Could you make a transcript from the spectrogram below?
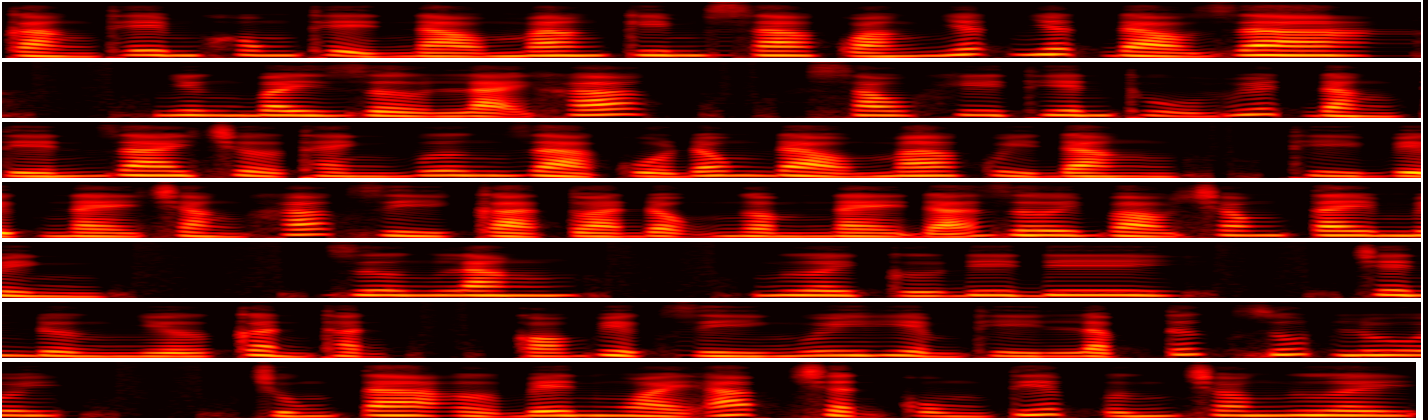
càng thêm không thể nào mang kim sa quáng nhất nhất đào ra. Nhưng bây giờ lại khác, sau khi thiên thủ huyết đằng tiến giai trở thành vương giả của đông đảo ma quỷ đằng, thì việc này chẳng khác gì cả tòa động ngầm này đã rơi vào trong tay mình. Dương Lăng, ngươi cứ đi đi, trên đường nhớ cẩn thận, có việc gì nguy hiểm thì lập tức rút lui. Chúng ta ở bên ngoài áp trận cùng tiếp ứng cho ngươi.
